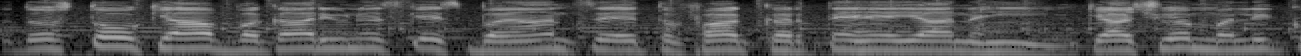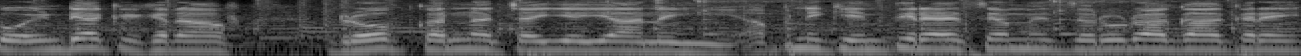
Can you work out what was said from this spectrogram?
तो दोस्तों, क्या आप वकार यूनिस के इस बयान से इतफाक़ करते हैं या नहीं? क्या शुएब मलिक को इंडिया के खिलाफ ड्रॉप करना चाहिए या नहीं? अपनी कीमती राय से हमें ज़रूर आगाह करें।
